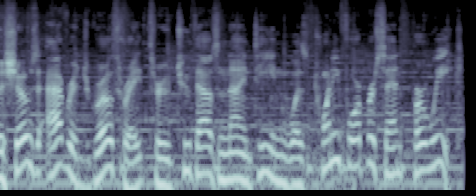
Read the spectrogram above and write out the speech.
The show's average growth rate through 2019 was 24% per week,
